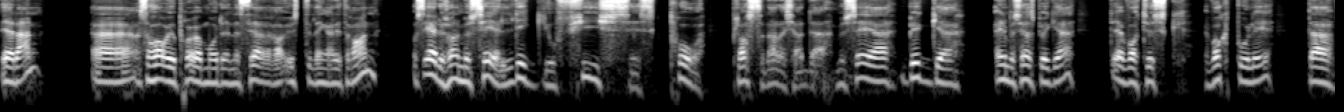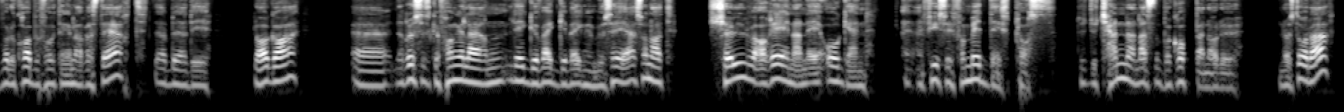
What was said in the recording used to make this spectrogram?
Det er den. Så har vi jo prøvd å modernisere utstillinga litt. Rann. Og så er det jo sånn at museet ligger jo fysisk på plasser der det skjedde. Museet, bygget, ene museumsbygget, det var tysk vaktbolig. Der var lokalbefolkningen arrestert. Der ble de laga. Eh, den russiske fangeleiren ligger jo vegg i vegg med museet, sånn at sjølve arenaen er òg en, en, fysisk formidlingsplass. Du, du, kjenner nesten på kroppen når du, når du står der.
